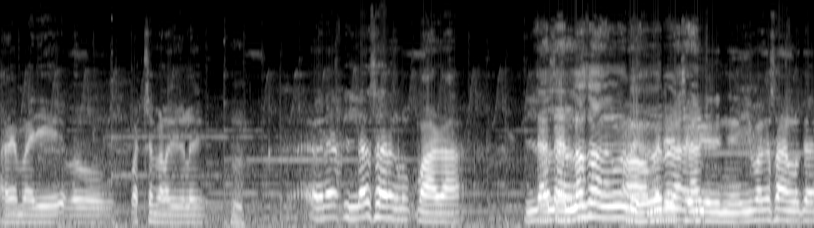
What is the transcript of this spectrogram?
അതേമാതിരി പച്ചമുളകുകൾ. അങ്ങനെ എല്ലാ സാധനങ്ങളും വാഴ എല്ലാ എല്ലാ സാധനങ്ങളും. ഈ വക സാധനങ്ങളൊക്കെ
